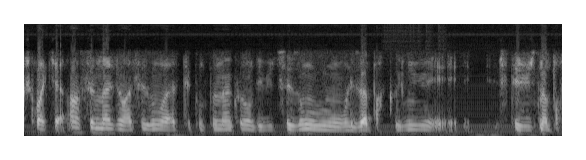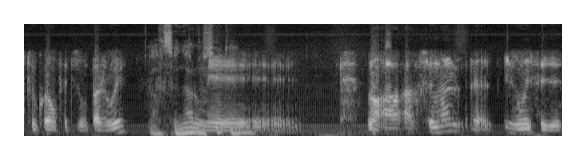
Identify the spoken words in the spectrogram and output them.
je crois qu'il y a un seul match dans la saison, voilà, c'était contre Monaco en début de saison où on les a pas reconnus et c'était juste n'importe quoi. En fait, ils n'ont pas joué. Arsenal aussi. Mais non, Ar- Arsenal, euh, ils ont essayé.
